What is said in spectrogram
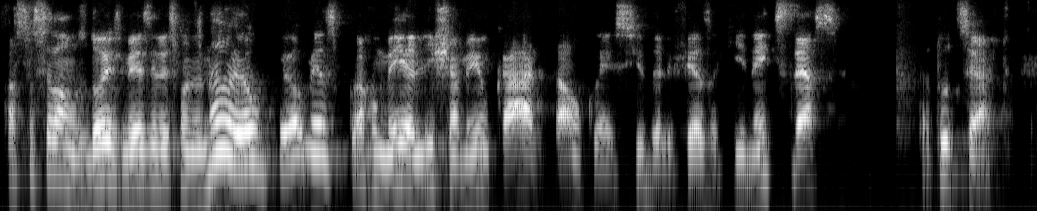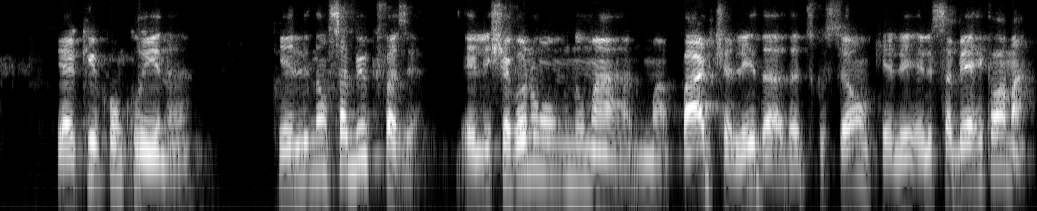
Passou, sei lá, uns dois meses, ele respondeu, não, eu, eu mesmo arrumei ali, chamei um cara e tal, um conhecido, ele fez aqui, nem te estressa, tá tudo certo. E aí o que eu concluí, né? Ele não sabia o que fazer ele chegou num, numa, numa parte ali da, da discussão que ele, ele sabia reclamar.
